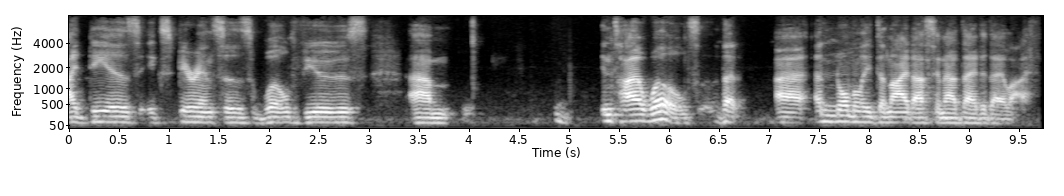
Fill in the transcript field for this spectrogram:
ideas, experiences, worldviews, um, entire worlds that uh, are normally denied us in our day to day life.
